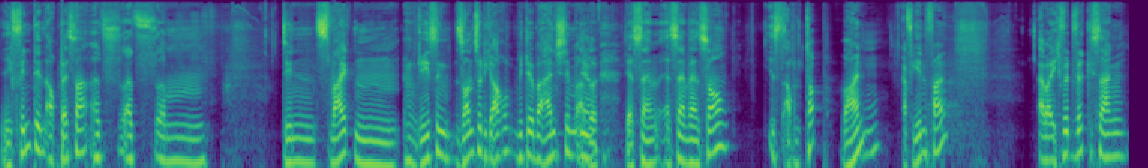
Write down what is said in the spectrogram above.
Ich finde den auch besser als, als ähm, den zweiten Riesling. Sonst würde ich auch mit dir übereinstimmen. Also Ja. der Saint, Saint Vincent ist auch ein Top-Wein. Auf jeden Fall. Aber ich würde wirklich sagen,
